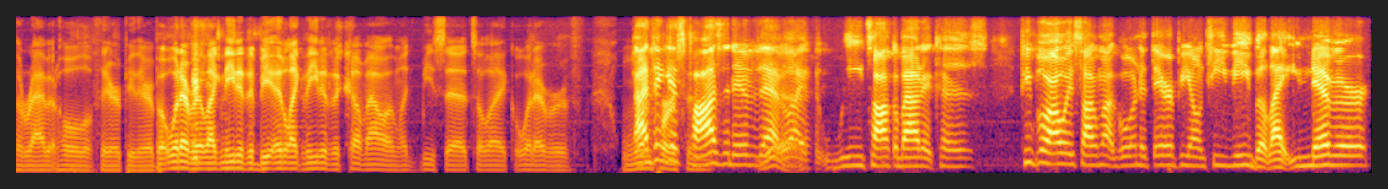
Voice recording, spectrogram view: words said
the rabbit hole of therapy there. But whatever, it like needed to be, it like needed to come out and like be said. So like whatever. If one I think it's positive that Yeah. like we talk about it because people are always talking about going to therapy on TV, but like you never,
